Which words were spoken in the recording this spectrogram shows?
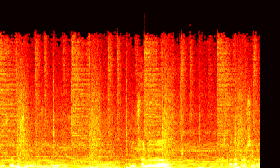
Nos vemos en el próximo vídeo. Un saludo, hasta la próxima.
